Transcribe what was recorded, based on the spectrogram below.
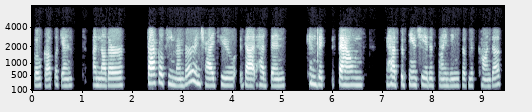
spoke up against another faculty member and tried to, that had been convicted, found have substantiated findings of misconduct.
